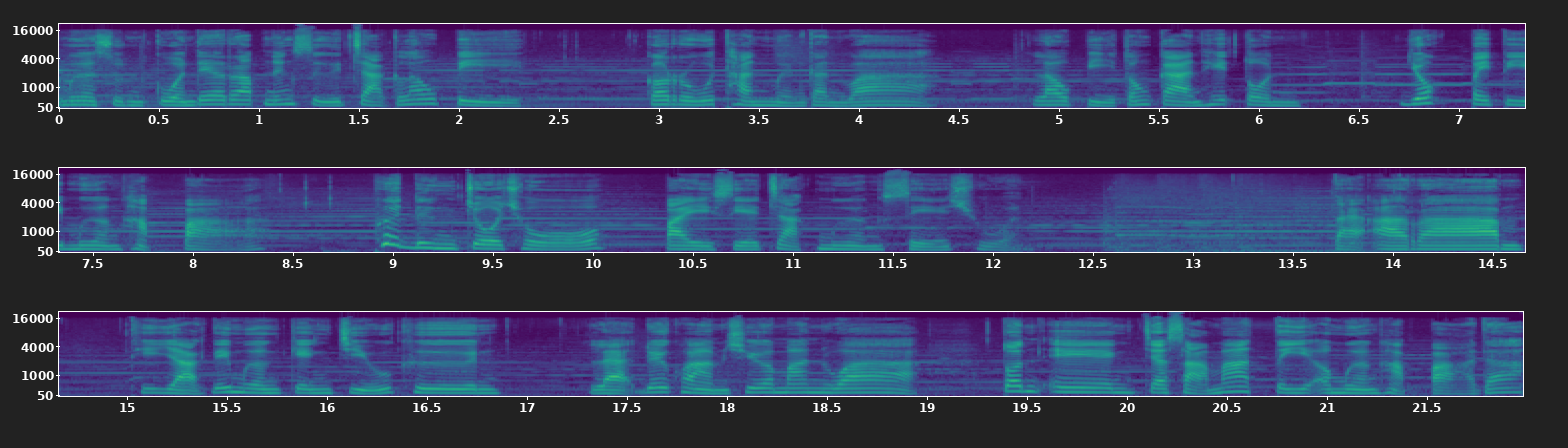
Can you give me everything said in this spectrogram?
เมื่อสุนกวนได้รับหนังสือจากเล่าปี ก็รู้ทันเหมือนกันว่า เล่าปีต้องการให้ตนยกไปตีเมืองหับป่า เพื่อดึงโจโฉไปเสียจากเมืองเสฉวน แต่อารามที่อยากได้เมืองเกงจิ๋วคืน และด้วยความเชื่อมั่นว่า ตนเองจะสามารถตีเอาเมืองหับป่าได้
